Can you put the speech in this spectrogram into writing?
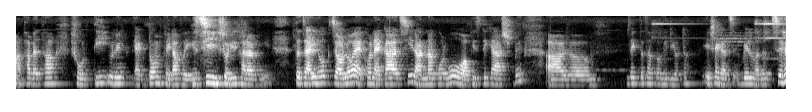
মাথা ব্যথা, সর্দি মানে একদম ফেড আপ হয়ে গেছি শরীর খারাপ নিয়ে। তো যাই হোক, চলো এখন একা আছি, রান্না করব, ও অফিস থেকে আসবে। আর দেখতে থাকো ভিডিওটা। এসে গেছে, বেল বাজাচ্ছে।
